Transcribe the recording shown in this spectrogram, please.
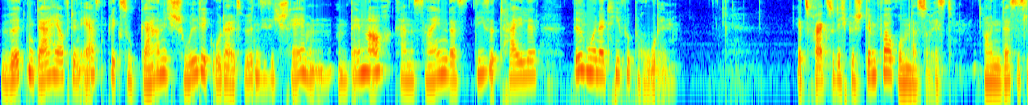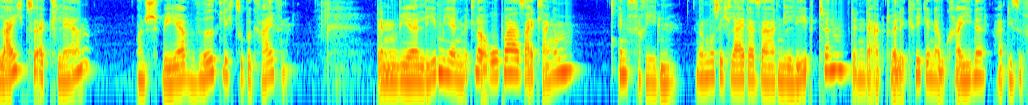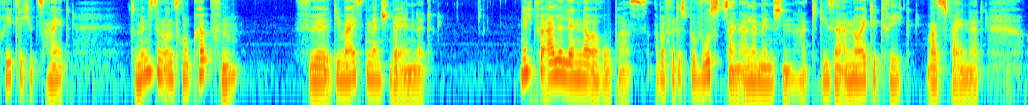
wirken daher auf den ersten Blick so gar nicht schuldig oder als würden sie sich schämen. Und dennoch kann es sein, dass diese Teile irgendwo in der Tiefe brodeln. Jetzt fragst du dich bestimmt, warum das so ist. Und das ist leicht zu erklären und schwer wirklich zu begreifen. Denn wir leben hier in Mitteleuropa seit langem in Frieden. Nun muss ich leider sagen, lebten, denn der aktuelle Krieg in der Ukraine hat diese friedliche Zeit, zumindest in unseren Köpfen, für die meisten Menschen beendet. Nicht für alle Länder Europas, aber für das Bewusstsein aller Menschen hat dieser erneute Krieg was verändert.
